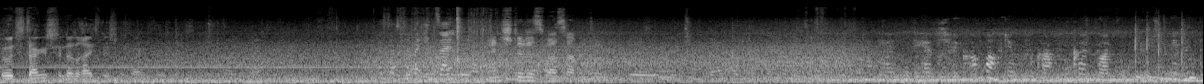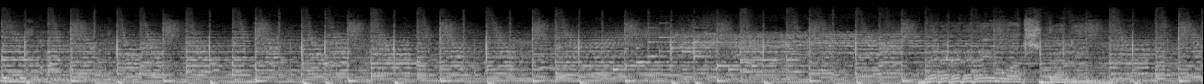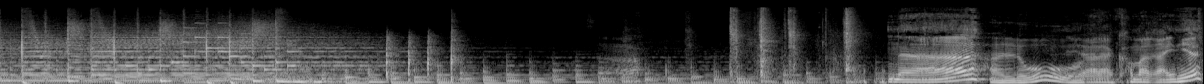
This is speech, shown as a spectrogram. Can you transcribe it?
Gut, Dankeschön, das reicht mir schon. Was das für bei Ihnen sein? Ein stilles Wasser, bitte. Herzlich willkommen auf dem Flughafen Köln-Bonn. Na? Hallo. Ja, dann komm mal rein hier.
